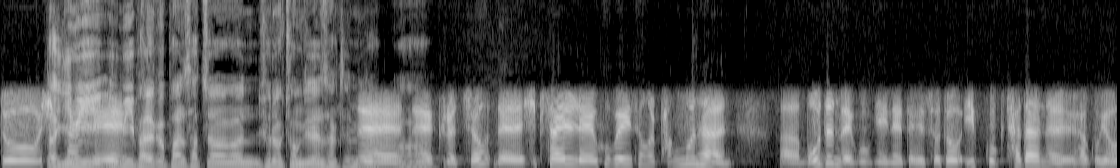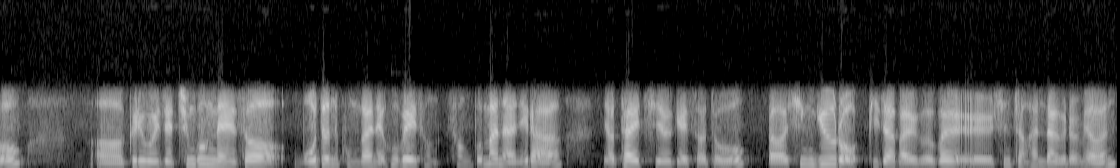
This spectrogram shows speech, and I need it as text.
또 아, 이미 14일에 이미 발급한 사정은 효력 정지된 상태입니다. 네, 아. 네, 그렇죠. 네, 14일 내 후베이성을 방문한 아, 모든 외국인에 대해서도 입국 차단을 하고요. 어, 그리고 이제 중국 내에서 모든 공간에 후베이성뿐만 아니라 여타의 지역에서도 어, 신규로 비자 발급을 신청한다 그러면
